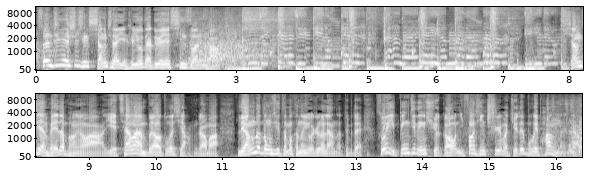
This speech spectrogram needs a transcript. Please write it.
虽然这件事情想起来也是有点略略心酸哈。想减肥的朋友啊，也千万不要多想，你知道吗？凉的东西怎么可能有热量呢？对不对？所以冰激凌、雪糕，你放心吃吧，绝对不会胖的，你知道吗？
